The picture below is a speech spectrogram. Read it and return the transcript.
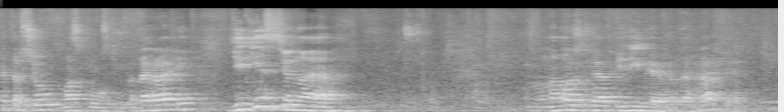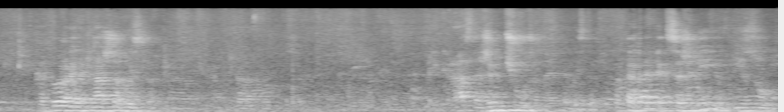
Это все московские фотографии. Единственная, на мой взгляд, великая фотография, которая наша выставка, прекрасная, жемчужина этой выставки. Фотография, к сожалению, внизу.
